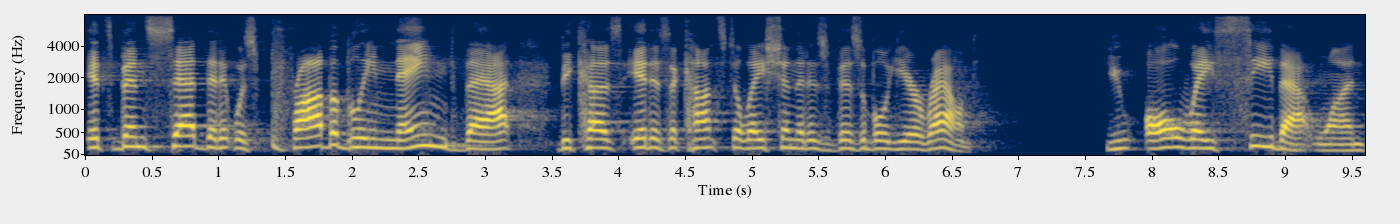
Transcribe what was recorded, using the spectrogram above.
It's been said that it was probably named that because it is a constellation that is visible year round. You always see that one,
